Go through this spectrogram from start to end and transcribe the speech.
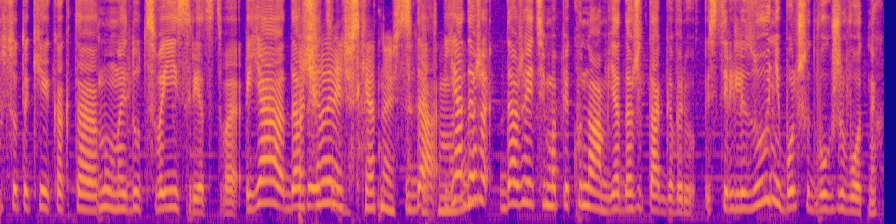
все-таки как-то ну, найдут свои средства. Я даже По-человечески этим... относится да, к этому. Я даже, даже этим опекунам, я даже так говорю, стерилизую не больше двух животных.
